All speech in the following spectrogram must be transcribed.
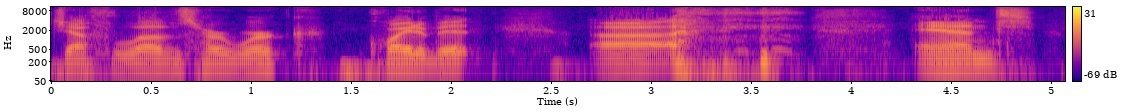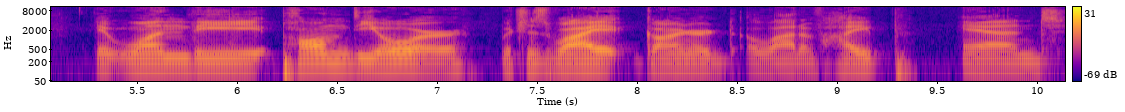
Jeff loves her work quite a bit, uh, and it won the Palme d'Or, which is why it garnered a lot of hype and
